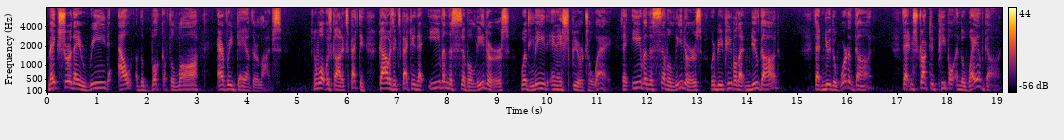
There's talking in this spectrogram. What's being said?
make sure they read out of the book of the law every day of their lives. So, what was God expecting? God was expecting that even the civil leaders would lead in a spiritual way, that even the civil leaders would be people that knew God, that knew the Word of God, that instructed people in the way of God.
